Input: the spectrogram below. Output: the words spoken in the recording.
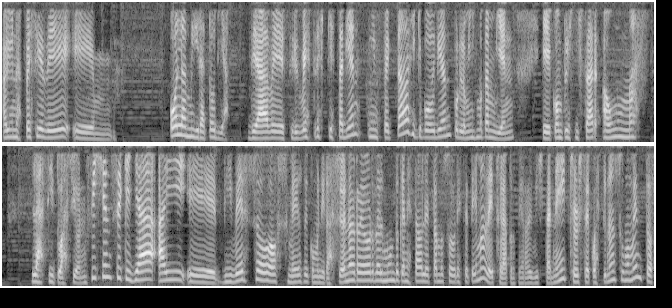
hay una especie de ola migratoria de aves silvestres que estarían infectadas y que podrían por lo mismo también eh, complejizar aún más la situación. Fíjense que ya hay eh, diversos medios de comunicación alrededor del mundo que han estado alertando sobre este tema. De hecho, la propia revista Nature se cuestionó en su momento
